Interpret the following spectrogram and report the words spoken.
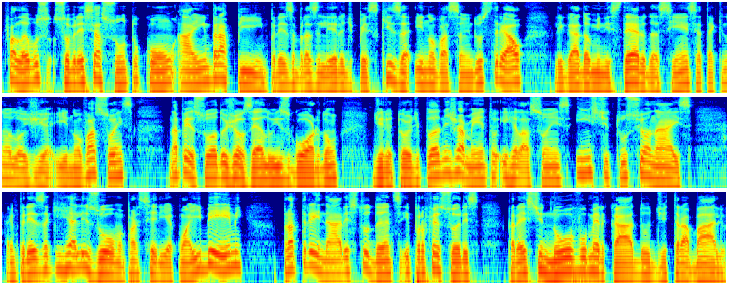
falamos sobre esse assunto com a Embrapi, empresa brasileira de pesquisa e inovação industrial, ligada ao Ministério da Ciência, Tecnologia e Inovações, na pessoa do José Luiz Gordon, diretor de Planejamento e Relações Institucionais. A empresa que realizou uma parceria com a IBM para treinar estudantes e professores para este novo mercado de trabalho.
